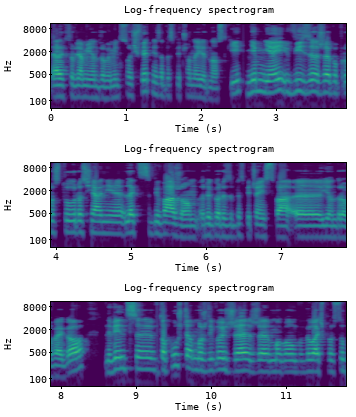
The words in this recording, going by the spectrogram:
elektrowniami jądrowymi. To są świetnie zabezpieczone jednostki. Niemniej widzę, że po prostu Rosjanie lekce sobie ważą rygory bezpieczeństwa jądrowego no więc e, dopuszczam możliwość, że, że mogą wywołać po prostu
